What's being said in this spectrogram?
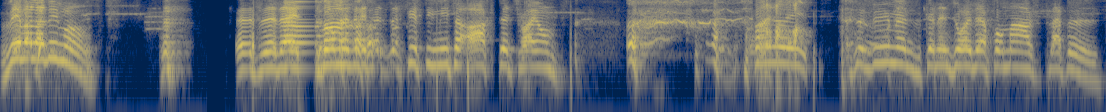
Viva la demons! It's, they dominated the 50 meter arc de triomphe. Finally, the demons can enjoy their fromage platters.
